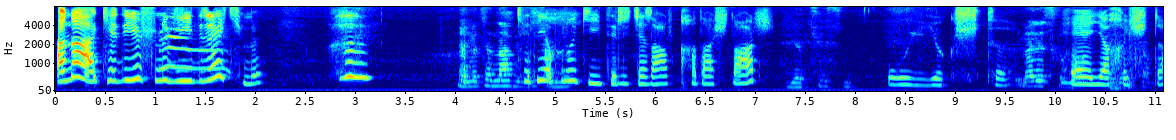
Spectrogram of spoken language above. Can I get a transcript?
Ana kediye şunu giydirek mi? Kediye bunu giydireceğiz arkadaşlar. Yatıyorsun. Oy yakıştı. Ben de sıkıldım. He yakıştı.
